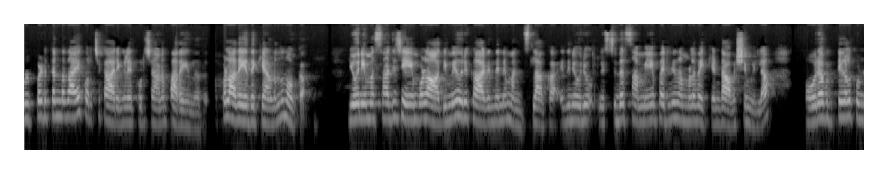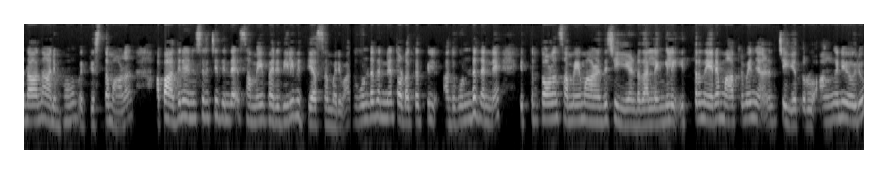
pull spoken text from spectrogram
ഉൾപ്പെടുത്തേണ്ടതായ കുറച്ച് കാര്യങ്ങളെ കുറിച്ചാണ് പറയുന്നത്. അപ്പോൾ അത് ഏതൊക്കെയാണെന്ന് നോക്കാം. യോനി മസാജ് ചെയ്യുമ്പോൾ ആദ്യമേ ഒരു കാര്യം തന്നെ മനസ്സിലാക്കുക. ഇതിന് ഒരു നിശ്ചിത സമയപരിധി നമ്മൾ വെക്കേണ്ട ആവശ്യമില്ല. ഓരോ വ്യക്തികൾക്കുണ്ടാകുന്ന അനുഭവം വ്യത്യസ്തമാണ്. അപ്പൊ അതിനനുസരിച്ച് ഇതിന്റെ സമയപരിധിയിൽ വ്യത്യാസം വരും. അതുകൊണ്ട് തന്നെ തുടക്കത്തിൽ അതുകൊണ്ട് തന്നെ ഇത്രത്തോളം സമയമാണ് ഇത് ചെയ്യേണ്ടത്. അല്ലെങ്കിൽ ഇത്ര നേരം മാത്രമേ ഞാനിത് ചെയ്യത്തുള്ളൂ. അങ്ങനെയൊരു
